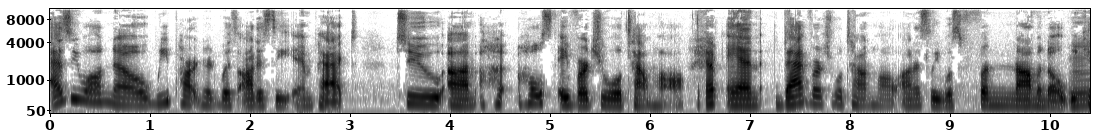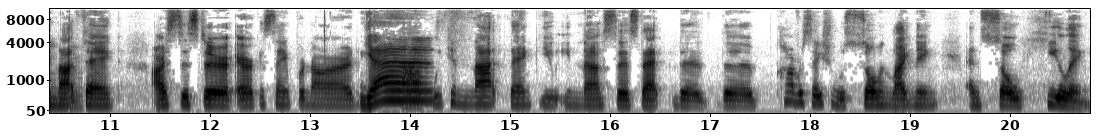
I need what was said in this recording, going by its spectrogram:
as you all know, we partnered with Odyssey Impact to um, h- host a virtual town hall. Yep. And that virtual town hall, honestly, was phenomenal. We mm-hmm. cannot thank our sister Erica St. Bernard. Yes. Uh, we cannot thank you enough, sis, that the, the conversation was so enlightening and so healing.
